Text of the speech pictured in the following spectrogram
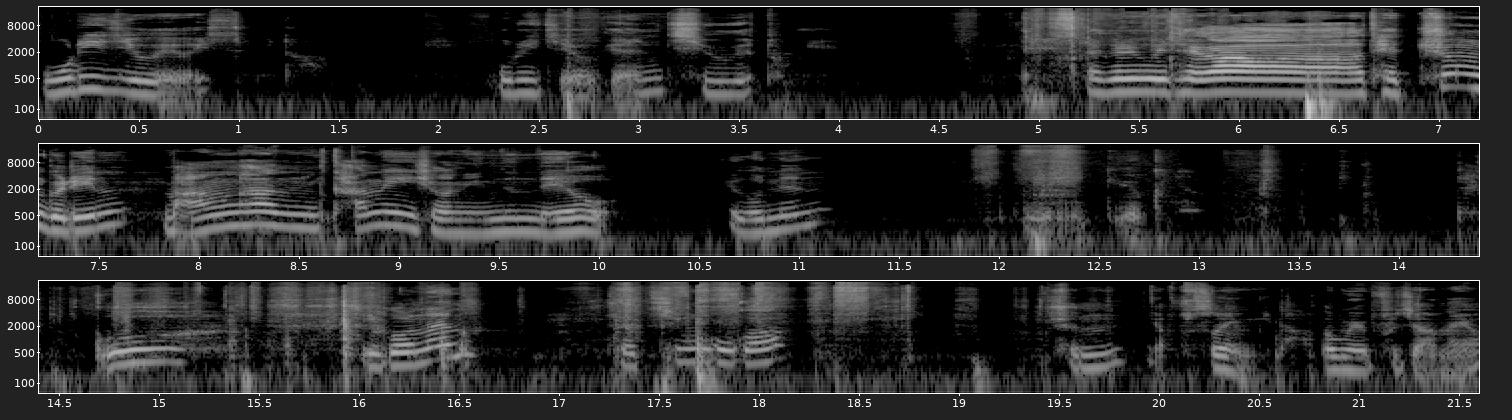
오리 지우개가 있습니다. 오리 지우개는 지우개 통에. 자, 그리고 제가 대충 그린 망한 카네이션이 있는데요. 이거는 이렇게요, 그냥. 됐고, 이거는 제 친구가 준 엽서입니다. 너무 예쁘지 않아요?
